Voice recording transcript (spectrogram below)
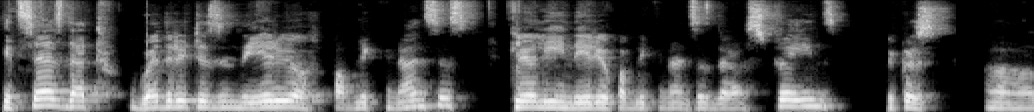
it says that whether it is in the area of public finances, clearly in the area of public finances, there are strains because uh,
